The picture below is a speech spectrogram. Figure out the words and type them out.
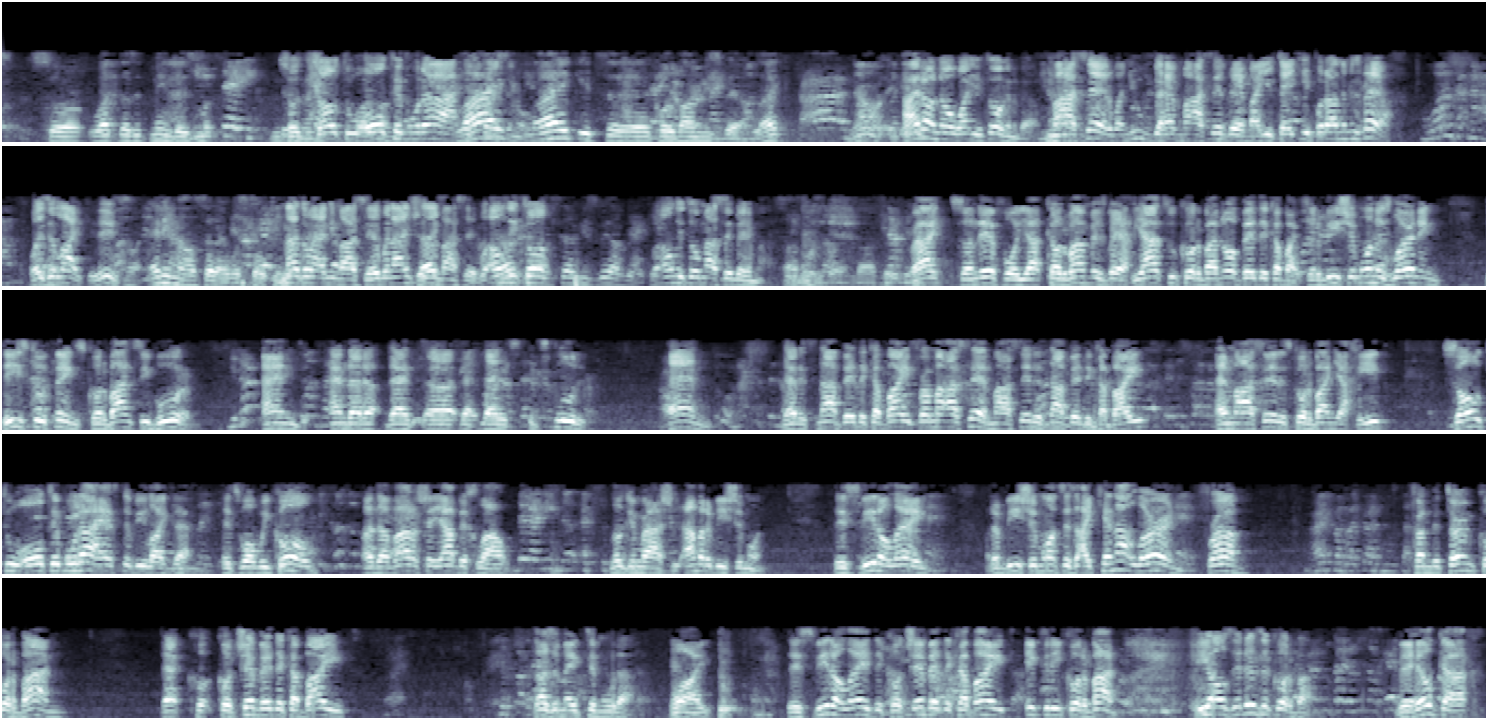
So what does it mean? There's He's So so to all Timurah like like it's a korban mizbeach, like No, it, I don't know what you're talking about. Maaser, when you have Maaser behema, you take it, put on the mizbeach. What is it like? It is. no, any maaser I was talking Not about. doing any Maaser. We're not interested in Maaser. We only Just talk. maaser mizbeach, right? We only talk Maaser behema. Mizbeach, maaser mizbeach. Right? So therefore, ya korban mizbeach, yatsu korbano bedek habayit. So Rabbi Shimon is learning these two things, korban tzibur, and and that uh, that, uh, that that it's excluded, and that it's not bedek habayit from maaser. Maaser is not bedek habayit, and maaser is korban yachid. So too, all temura has to be like that. It's what we call a davar sheya bichlal. Look in Rashi. Amar Rabbi Shimon. The Svir Olei, Rabbi Shimon says, I cannot learn from from the term korban that ko- koche bedek habayit doesn't make temura. Why? The Svir Olei, the koche bedek habayit ikri korban. He holds it is a korban. Vehilkach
